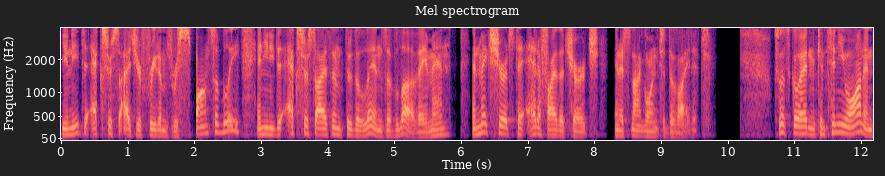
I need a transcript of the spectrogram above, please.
you need to exercise your freedoms responsibly, and you need to exercise them through the lens of love. Amen? And make sure it's to edify the church and it's not going to divide it. So let's go ahead and continue on. In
